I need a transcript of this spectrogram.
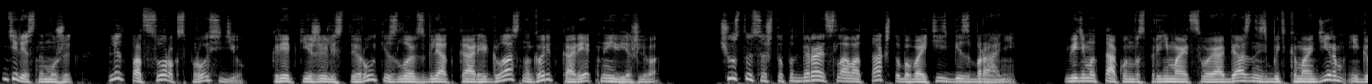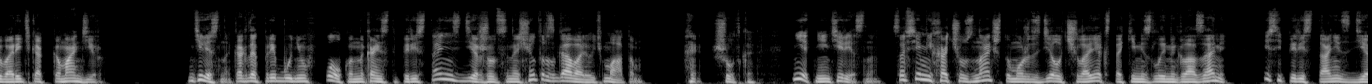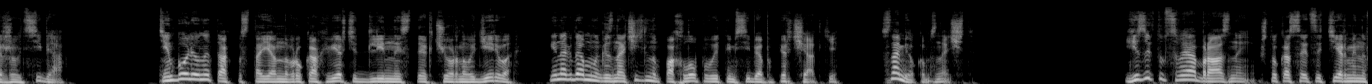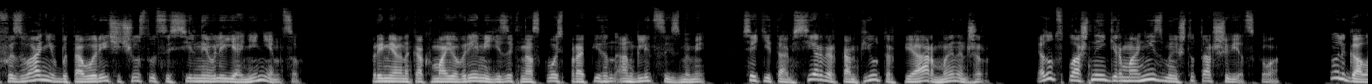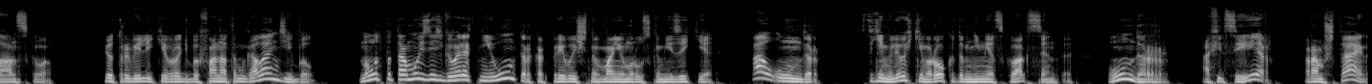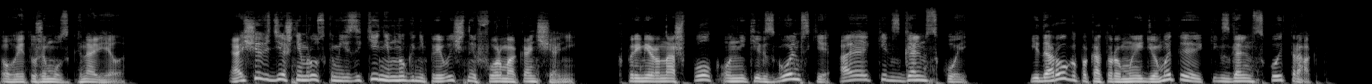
Интересный мужик, лет под сорок, с проседью. Крепкие жилистые руки, злой взгляд карих глаз, но говорит корректно и вежливо. Чувствуется, что подбирает слова так, чтобы обойтись без брани. Видимо, так он воспринимает свою обязанность быть командиром и говорить как командир. Интересно, когда прибудем в полк, он наконец-то перестанет сдерживаться и начнет разговаривать матом? Шутка. Нет, не интересно. Совсем не хочу знать, что может сделать человек с такими злыми глазами, если перестанет сдерживать себя. Тем более он и так постоянно в руках вертит длинный стек черного дерева, иногда многозначительно похлопывает им себя по перчатке. С намеком, значит. Язык тут своеобразный. Что касается терминов и званий, в бытовой речи чувствуется сильное влияние немцев. Примерно как в мое время язык насквозь пропитан англицизмами. Всякий там сервер, компьютер, пиар, менеджер. А тут сплошные германизмы и что-то от шведского. Ну или голландского. Петр Великий вроде бы фанатом Голландии был. Но вот потому здесь говорят не «унтер», как привычно в моем русском языке, а «ундер», с таким легким рокотом немецкого акцента. «Ундер», «офицер», Рамштайн, о, это уже музыка навела. А еще в здешнем русском языке немного непривычные формы окончаний. К примеру, наш полк, он не Киксгольмский, а Киксгальмской. И дорога, по которой мы идем, это Киксгальмской тракт.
